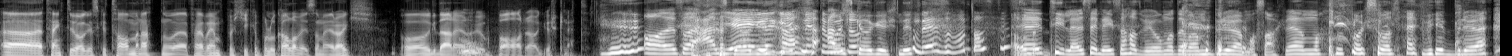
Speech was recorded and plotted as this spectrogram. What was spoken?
eh, jeg tenkte jo også jeg skulle ta med nett noe, for jeg var inne på å kikke på lokalavisa mi i dag. Og der er det jo bare agurknytt. oh, det er så, jeg elsker agurknytt. Det er så fantastisk. Altså, I tidligere sending så hadde vi jo om at det var en brødmassakre. Masse folk som hadde hevet brød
